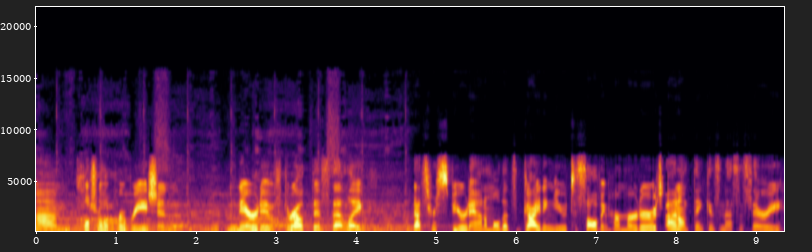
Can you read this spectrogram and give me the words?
um, cultural appropriation narrative throughout this that, like, that's her spirit animal that's guiding you to solving her murder, which I don't think is necessary.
